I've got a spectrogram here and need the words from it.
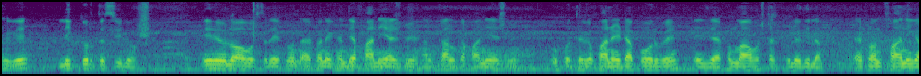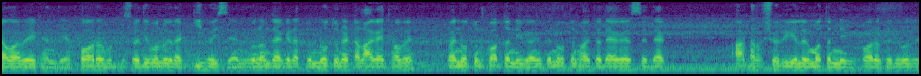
থেকে লিক করতেছিল। এই হলো অবস্থা। দেখুন, এখন এখান দিয়ে পানি আসবে, হালকা হালকা পানি আসবে। উপর থেকে পানিটা পড়বে। এই যে এখন মা অবস্থা খুলে দিলাম। এখন ফানি কামাবে এখান দিয়ে। পরবর্তী সৌদি বলল, দেখ কী হয়েছে আমি বললাম, দেখ, এটা তো নতুন একটা লাগাইতে হবে। বা নতুন কত নিবে? আমি তো নতুন হয়তো দেখা গেছে, দেখ, আঠারোশো রিয়েলের মতন নিবে। পরে সৌদি বলছে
